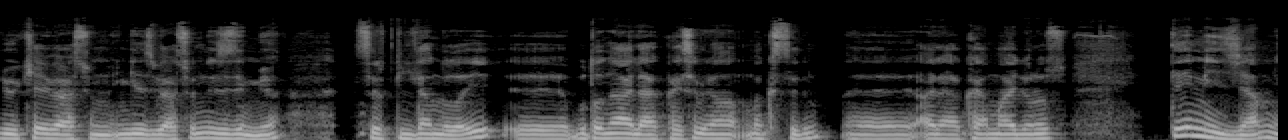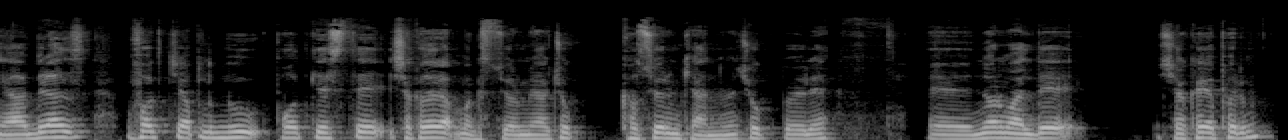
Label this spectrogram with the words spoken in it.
UK versiyonunu, İngiliz versiyonunu izlemiyor. Sırf dilden dolayı. E, bu da ne alakaysa bir anlatmak istedim. E, alakaya maydanoz demeyeceğim ya. Biraz ufak çaplı bu podcast'te şakalar yapmak istiyorum ya. Çok kasıyorum kendimi. Çok böyle e, normalde şaka yaparım.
